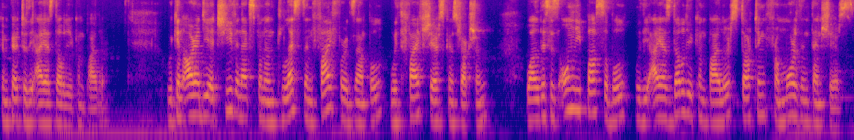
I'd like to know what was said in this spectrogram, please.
compared to the ISW compiler. We can already achieve an exponent less than five, for example, with five shares construction, while this is only possible with the ISW compiler starting from more than 10 shares.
